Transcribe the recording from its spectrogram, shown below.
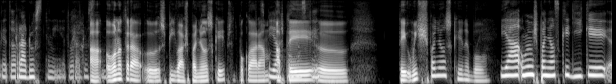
je to radostný, je to radostný. A ona teda uh, zpívá španělsky, předpokládám, Zpívá a ty, španělsky. uh, ty umíš španělsky, nebo? Já umím španělsky díky uh,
